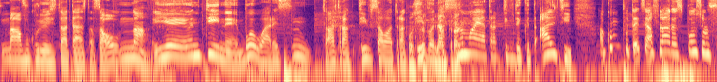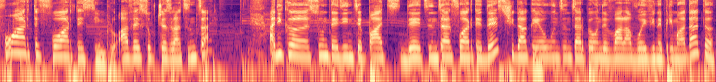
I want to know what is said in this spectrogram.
n-a avut curiozitatea asta sau na, e în tine. Bă, oare sunt atractiv sau atractivă, fii dar atrac- sunt mai atractiv decât alții? Acum puteți afla răspunsul foarte, foarte simplu. Aveți succes la țânțari? Adică sunteți înțepați de țânțari foarte des și dacă e un țânțar pe undeva la voi vine prima dată,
